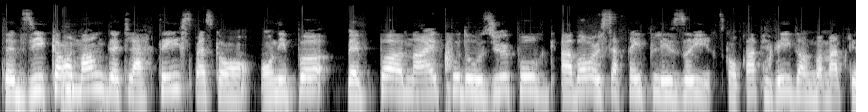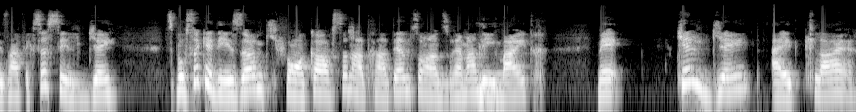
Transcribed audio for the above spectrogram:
T'as dit, quand on manque de clarté, c'est parce qu'on on n'est pas, ben, pas honnête, pas aux yeux pour avoir un certain plaisir, tu comprends, puis vivre dans le moment présent. Fait que ça, c'est le gain. C'est pour ça qu'il y a des hommes qui font encore ça dans la trentaine, sont rendus vraiment des maîtres. Mais quel gain à être clair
